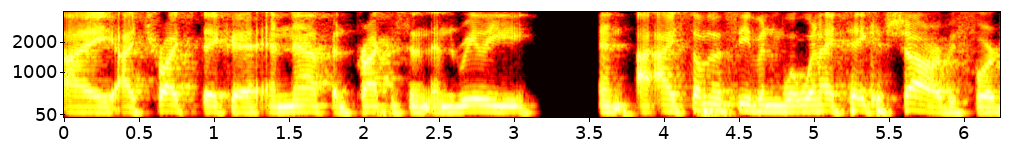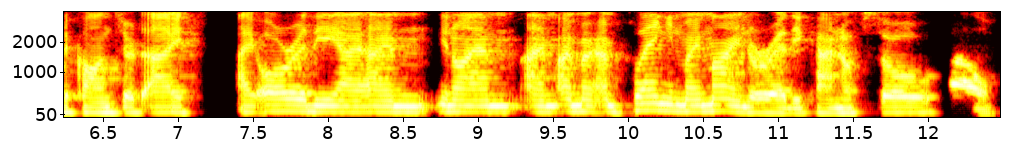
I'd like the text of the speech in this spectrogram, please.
I, I try to take a, a nap and practice and, and really and I, I, sometimes even when I take a shower before the concert, I I already I, am you know I'm I'm I'm I'm playing in my mind already kind of so wow.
